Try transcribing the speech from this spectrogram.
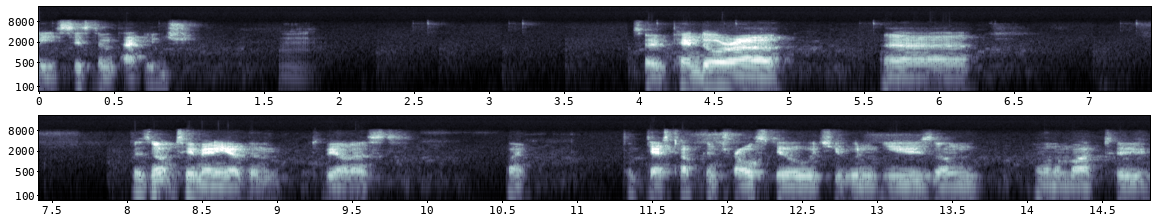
a system package. Hmm. So Pandora, uh, there's not too many of them to be honest. Like the desktop control skill, which you wouldn't use on on a Mark II.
